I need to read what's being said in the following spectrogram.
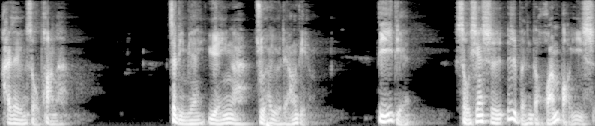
还在用手帕呢？这里面原因啊主要有两点。第一点，首先是日本人的环保意识，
